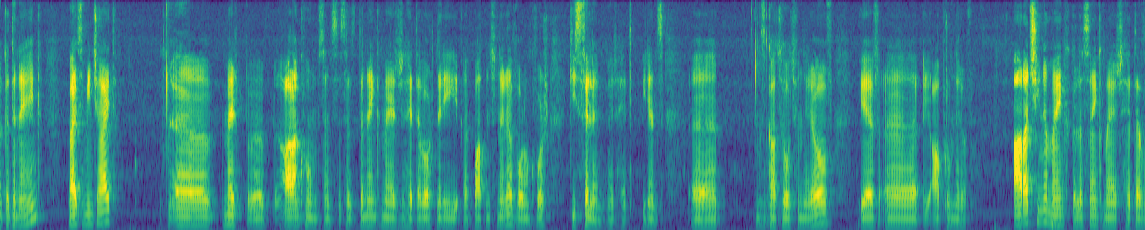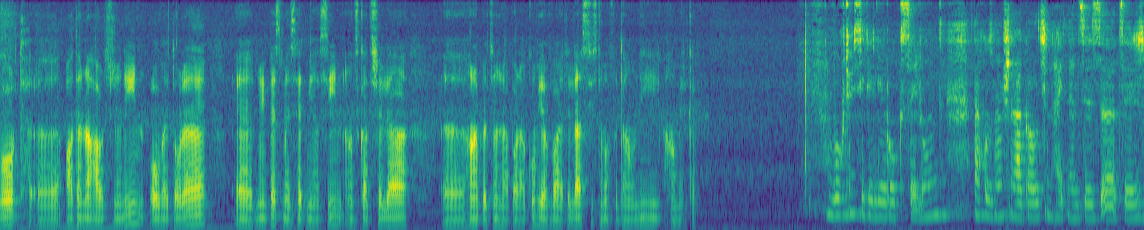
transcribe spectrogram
կդնենք բայց մինչ այդ մեր արանքում sense ասած դնենք մեր հետևորդների պատմությունները, որոնք որ կիսվել են մեր հետ իրենց զգացողություններով եւ ապրումներով։ Առաջինը մենք կլսենք մեր հետևորդ Ադանա Հարությունյանին, ով այդ օրը նույնպես մեզ հետ միասին անցկացրել է հանրապետության հրապարակում եւ վայելել է System of Down-ի համերգը։ Ողջույն սիրելի ռոք սերունդ, նախ ուզում եմ շնորհակալություն հայտնել ձեզ ձեր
